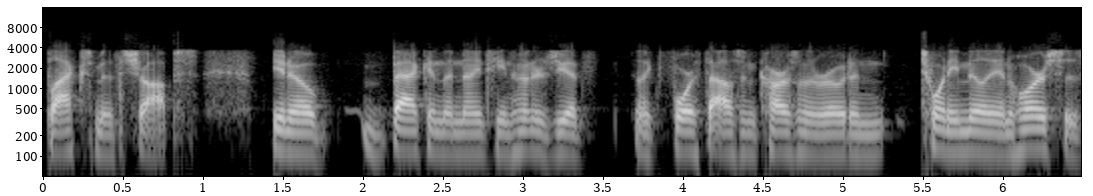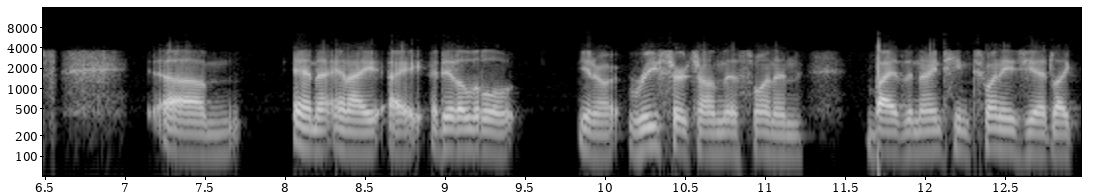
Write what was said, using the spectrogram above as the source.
blacksmith shops. You know, back in the 1900s, you had like 4,000 cars on the road and 20 million horses. Um, and and I, I, I did a little you know research on this one, and by the 1920s you had like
